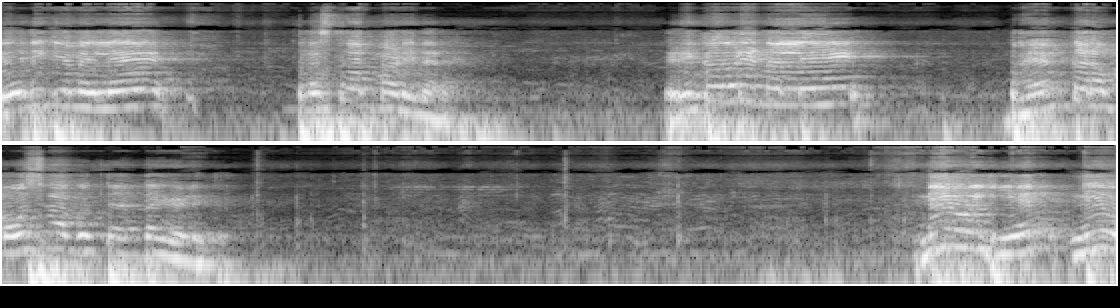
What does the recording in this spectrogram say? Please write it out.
ವೇದಿಕೆ ಮೇಲೆ ಪ್ರಸ್ತಾಪ ಮಾಡಿದ್ದಾರೆ. ರಿಕವರಿನಲ್ಲಿ ಭಯಂಕರ ಮೋಸ ಆಗುತ್ತೆ ಅಂತ ಹೇಳಿದ್ರು. ನೀವು ಏನ್ ನೀವು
